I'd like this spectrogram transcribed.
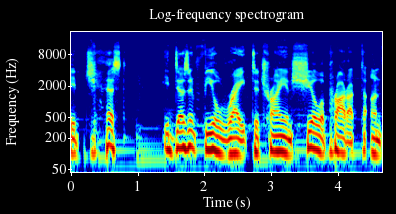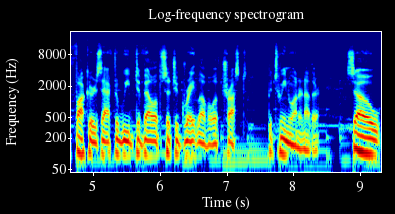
it just it doesn't feel right to try and shill a product to unfuckers after we've developed such a great level of trust between one another. So,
